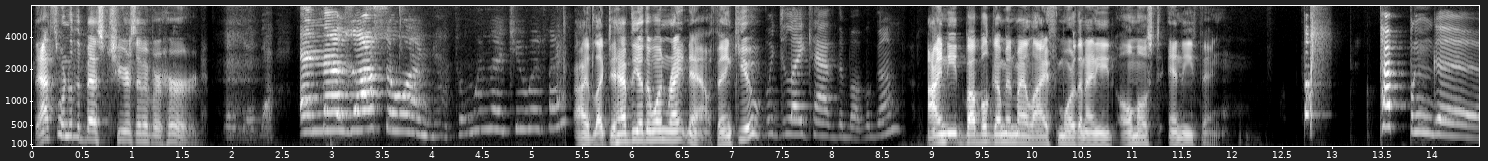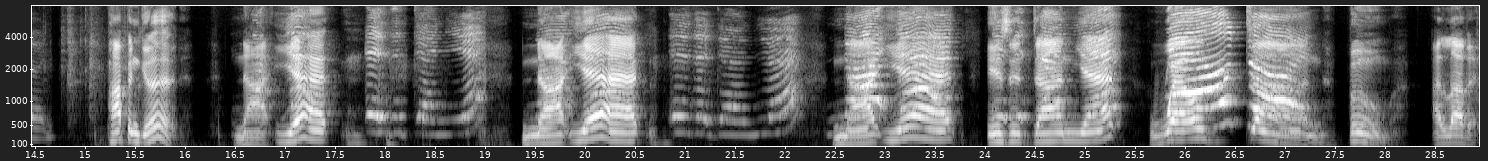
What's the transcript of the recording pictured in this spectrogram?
that's one of the best cheers I've ever heard. And there's also another one that you would like. I'd like to have the other one right now. Thank you. Would you like to have the bubble gum? I need bubblegum in my life more than I need almost anything. Poppin' good. Popping good. Not yet. Is it done yet? Not yet. Is it done yet? Not yet. Is it done yet? Well done. Boom. I love it.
